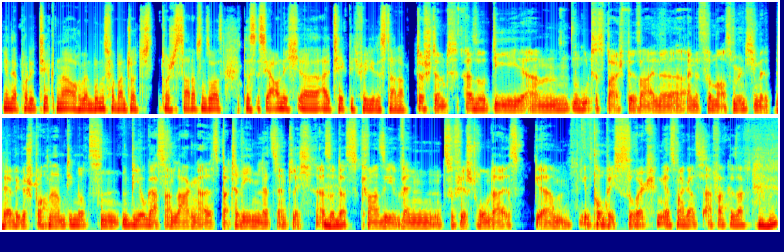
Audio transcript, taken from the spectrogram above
in der Politik, ne? auch über den Bundesverband Deutsche Startups und sowas. Das ist ja auch nicht äh, alltäglich für jedes Startup. Das stimmt. Also die, ähm, ein gutes Beispiel war eine, eine Firma aus München, mit der wir gesprochen haben, die nutzen Biogasanlagen als Batterien Batterien letztendlich. Also mhm. dass quasi, wenn zu viel Strom da ist, ähm, pumpe ich zurück, jetzt mal ganz einfach gesagt. Mhm.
